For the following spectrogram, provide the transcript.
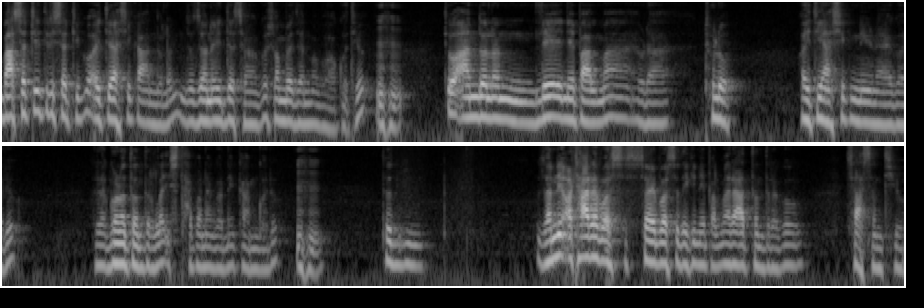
बासठी त्रिसठीको ऐतिहासिक आन्दोलन जो जनयुद्धसँगको संयोजनमा भएको थियो त्यो आन्दोलनले नेपालमा एउटा ठुलो ऐतिहासिक निर्णय गर्यो। र गणतन्त्रलाई स्थापना गर्ने काम गर्यो। त्यो झन्डै अठार वर्ष सय वर्षदेखि नेपालमा राजतन्त्रको शासन थियो।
